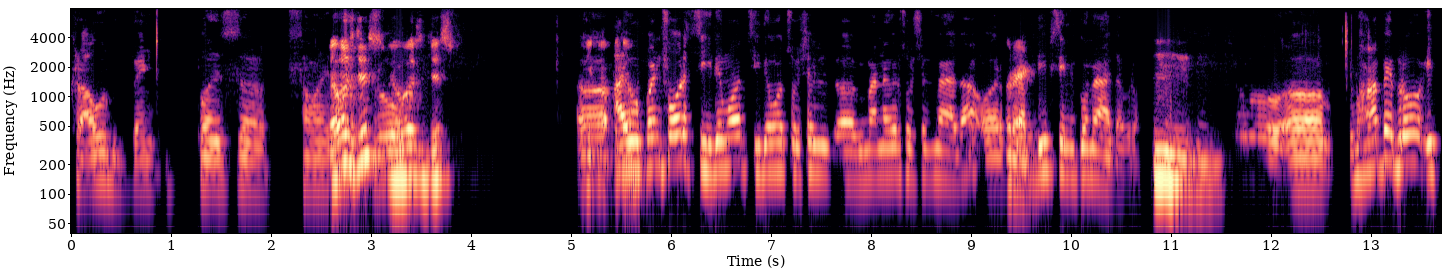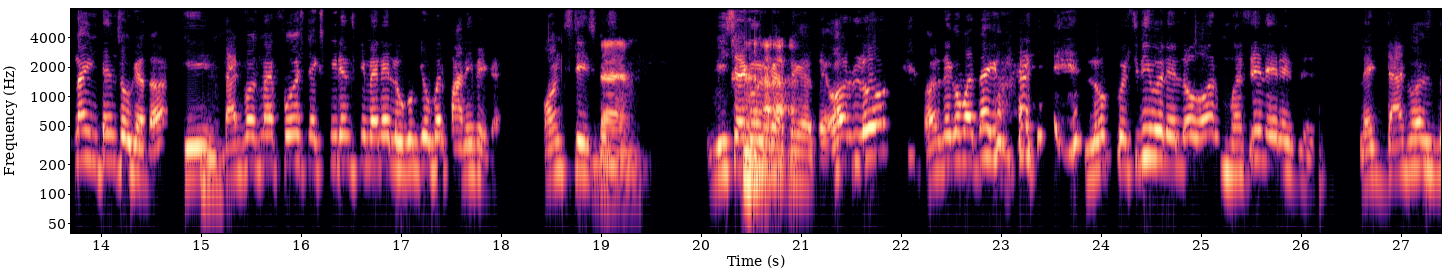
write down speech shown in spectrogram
क्राउड वेंट berserk समझ Where was this? Bro. Where was this? Uh, I open for सीधे मौत सीधे मौत सोशल विमान नगर सोशल में आया था और. प्रदीप सिंको में आया था ब्रो हम्म, हम्म, हम्म. तो वहाँ पे ब्रो इतना इंटेंस हो गया था कि. That was my first experience कि मैंने लोगों के ऊपर पानी फेंका ऑन स्टेज पे। विषय गोल करते करते। और लोग और देखो पता है लोग कुछ नहीं बोले लोग और मज़े ले रहे थे। Like that was the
